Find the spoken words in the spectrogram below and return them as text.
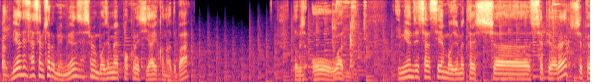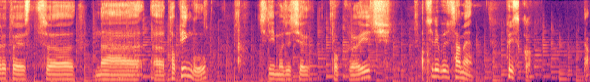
Tak, W międzyczasie co robimy? W międzyczasie możemy pokroić jajko na dwa. Dobrze, o ładnie. I w międzyczasie możemy też e, szczepiorek. Szczepiorek to jest e, na e, toppingu, czyli możecie pokroić. Czyli wyrzucamy pysko. Tak,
